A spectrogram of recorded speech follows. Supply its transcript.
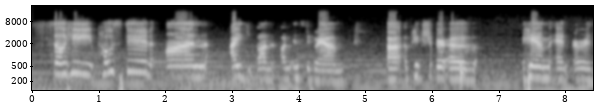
So he posted on I on on Instagram uh, a picture of him and Earth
